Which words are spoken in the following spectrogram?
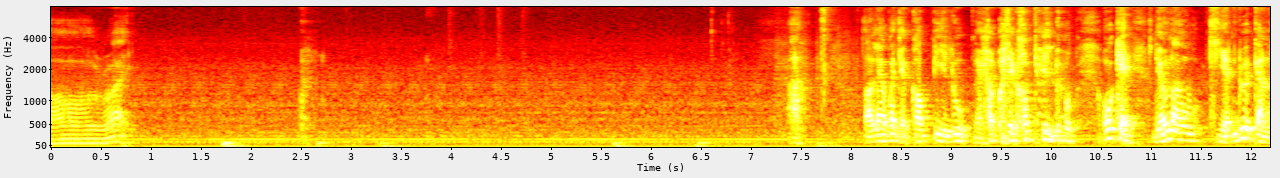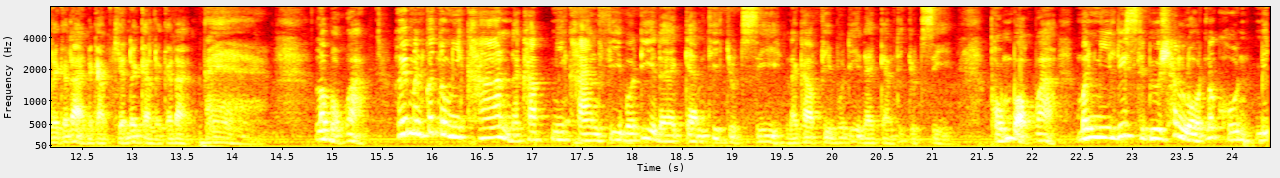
alright อะ ตอนแรกว่าจะ copy รูปนะครับว่าจะ copy รูปโอเค เดี๋ยวเราเขียนด้วยกันเลยก็ได้นะครับ เขียนด้วยกันเลยก็ได้แหมเราบอกว่า เฮ้ยมันก็ต้องมีคานนะครับ มีคานฟรีบอดี้ไดแกรมที่จุด C นะครับฟรีบอดี้ไดแกรมที่จุด C ผมบอกว่ามันมี distribution load นะคุณ มี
